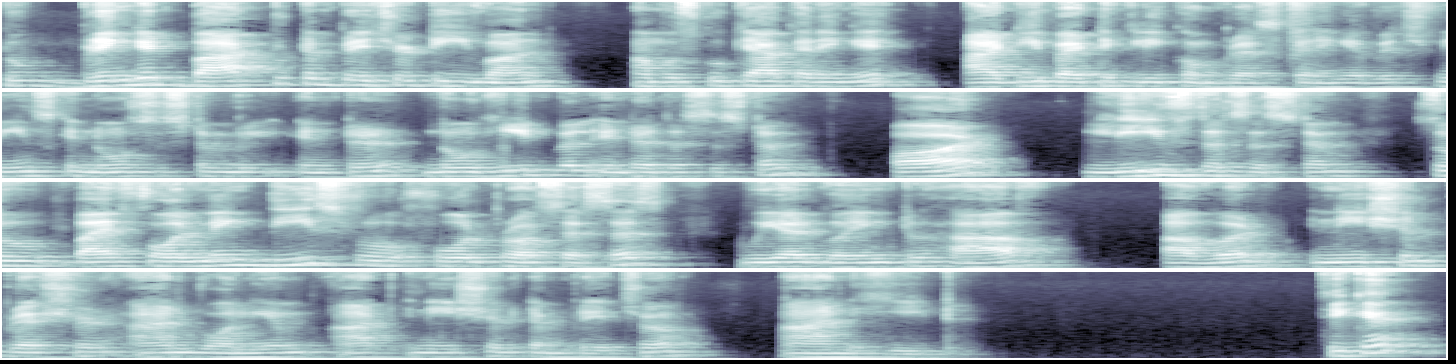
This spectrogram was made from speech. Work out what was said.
to bring it back to temperature T one हम उसको क्या करेंगे? आइडियोबैटिकली कंप्रेस करेंगे विच मीन्स कि no system will enter no heat will enter the system और leave the system so by following these four process we are going to have our initial pressure and volume at initial temperature and heat ठीक है?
